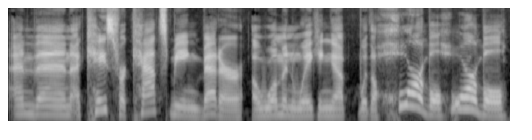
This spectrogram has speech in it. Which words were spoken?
And then a case for cats being better. A woman waking up with a horrible, horrible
